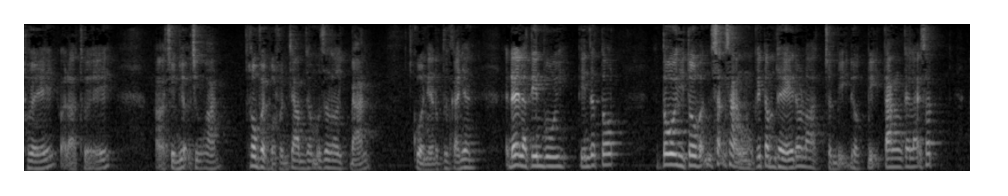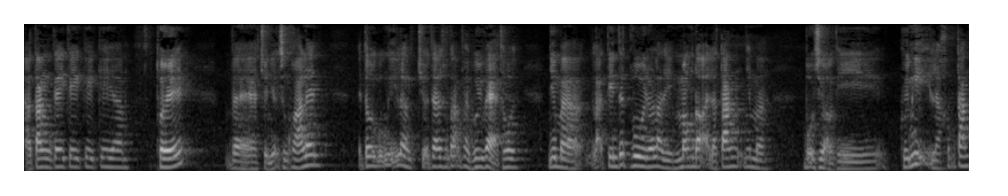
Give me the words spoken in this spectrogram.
thuế gọi là thuế uh, chuyển nhượng chứng khoán 0,1% trong mỗi giao dịch bán của nhà đầu tư cá nhân. Đây là tin vui, tin rất tốt. Tôi thì tôi vẫn sẵn sàng một cái tâm thế đó là chuẩn bị được bị tăng cái lãi suất à, tăng cái cái cái cái, cái uh, thuế về chuyển nhượng chứng khoán lên. Thì tôi cũng nghĩ là chuyện ra chúng ta cũng phải vui vẻ thôi. Nhưng mà lại tin rất vui đó là gì? Mong đợi là tăng nhưng mà bộ trưởng thì khuyến nghị là không tăng.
